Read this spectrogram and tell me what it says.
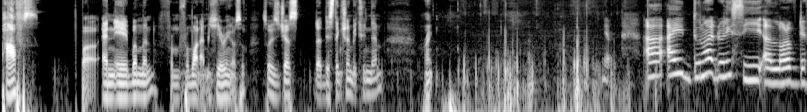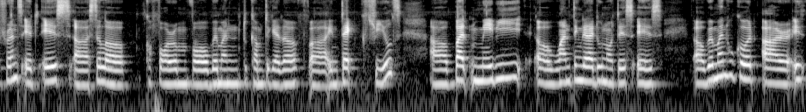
paths, uh, enablement from from what I'm hearing also. So it's just the distinction between them, right? Yep. Uh, I do not really see a lot of difference. It is uh, still a forum for women to come together uh, in tech fields. Uh, but maybe uh, one thing that I do notice is uh, women who code are, is,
